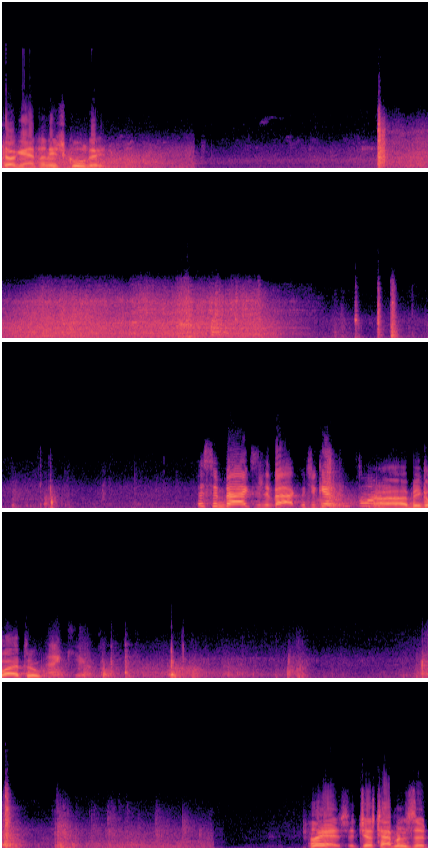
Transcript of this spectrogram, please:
Doug Anthony's school days. There's some bags in the back. Would you get them for me? I'd be glad to. Thank you. Oh, yes. It just happens that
